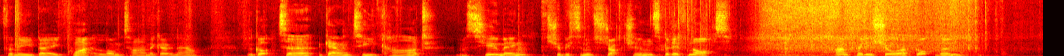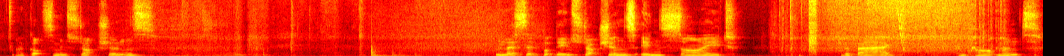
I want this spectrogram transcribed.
from eBay quite a long time ago now. We've got uh, a guarantee card. I'm assuming there should be some instructions, but if not, I'm pretty sure I've got them. I've got some instructions. Unless they've put the instructions inside the bagged compartment.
